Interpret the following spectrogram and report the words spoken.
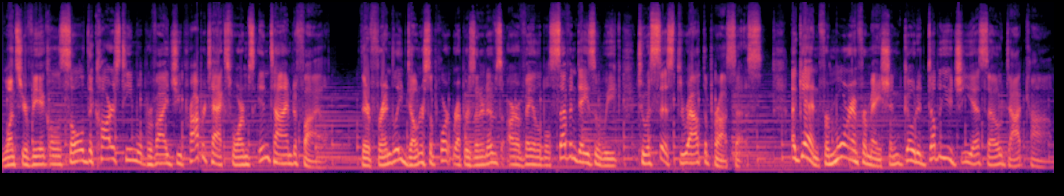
Once your vehicle is sold, the CARS team will provide you proper tax forms in time to file. Their friendly donor support representatives are available seven days a week to assist throughout the process. Again, for more information, go to WGSO.com.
